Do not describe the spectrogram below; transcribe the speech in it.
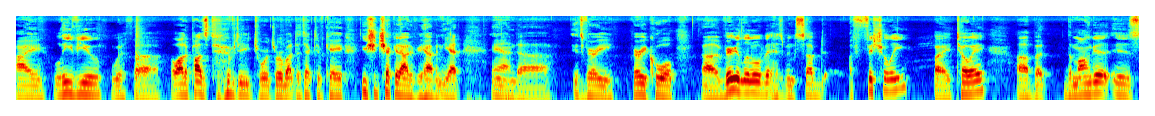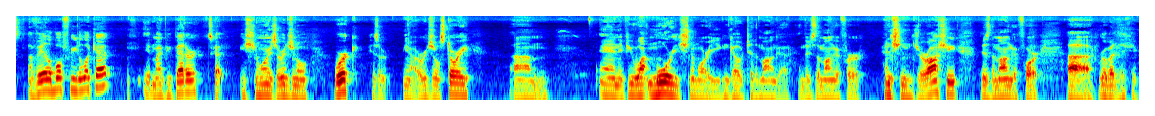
I leave you with uh, a lot of positivity towards Robot Detective K. You should check it out if you haven't yet, and uh, it's very very cool. Uh, very little of it has been subbed officially by Toei, uh, but the manga is available for you to look at. It might be better. It's got Ishinomori's original work, his you know original story. Um, and if you want more Ishinomori, you can go to the manga. And there's the manga for Henshin Jirashi. There's the manga for uh, Robot De-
